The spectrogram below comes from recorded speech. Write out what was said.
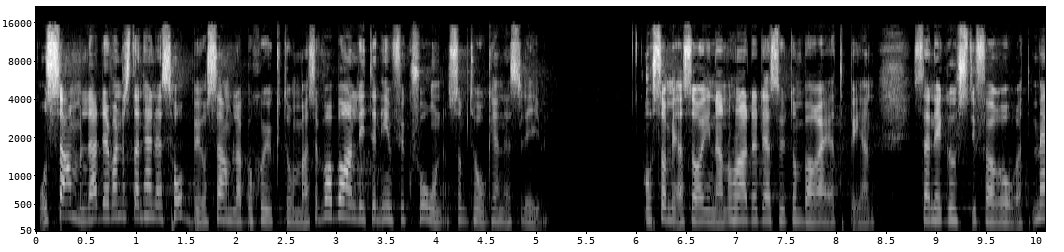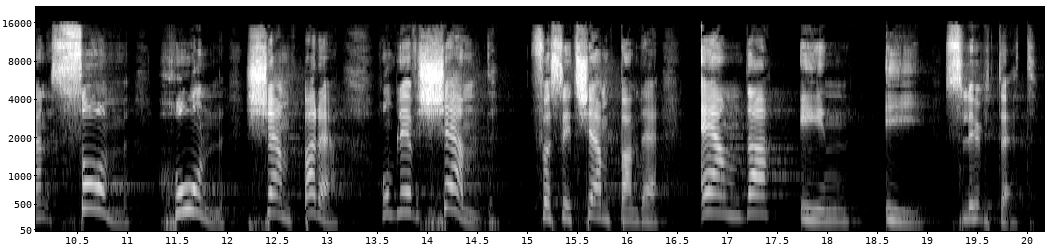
Hon samlade, det var nästan hennes hobby att samla på sjukdomar, så det var bara en liten infektion som tog hennes liv. Och som jag sa innan, hon hade dessutom bara ett ben sedan augusti förra året. Men som hon kämpade. Hon blev känd för sitt kämpande ända in i slutet.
